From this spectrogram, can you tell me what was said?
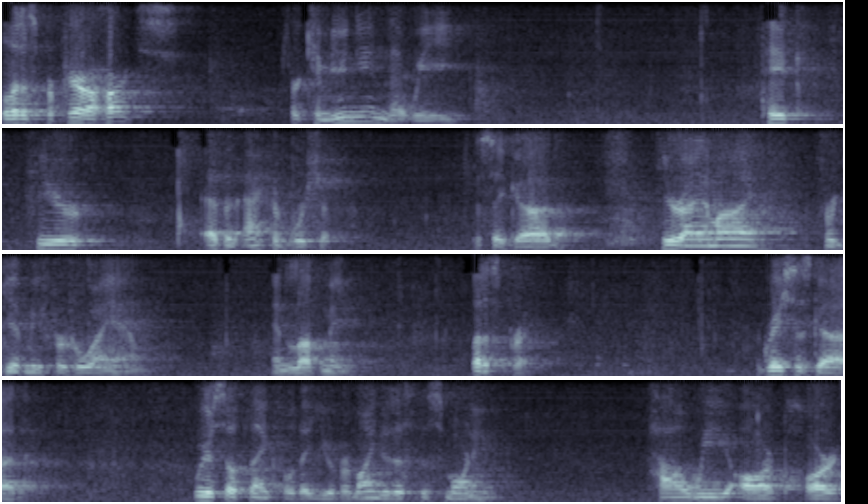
Let us prepare our hearts for communion that we take here as an act of worship. To say, God, here I am I, forgive me for who I am, and love me. Let us pray. Gracious God, we are so thankful that you have reminded us this morning how we are part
